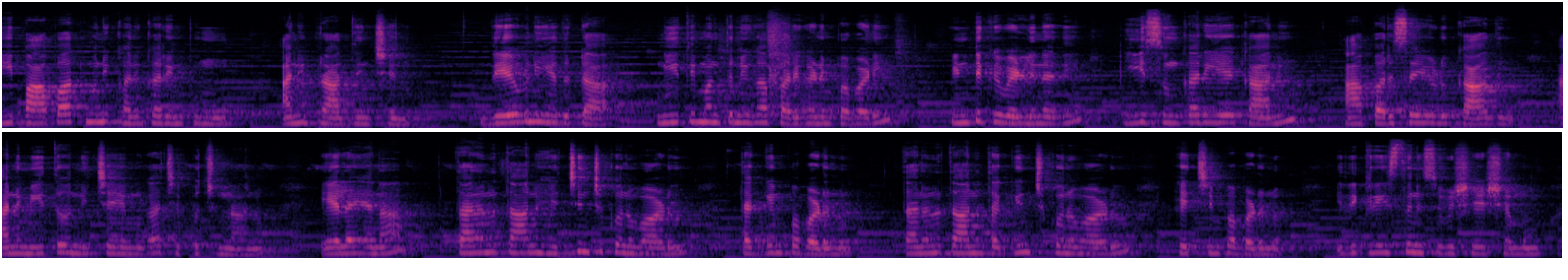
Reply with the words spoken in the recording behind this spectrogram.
ఈ పాపాత్ముని కనికరింపుము అని ప్రార్థించెను. దేవుని ఎదుట నీతిమంతునిగా పరిగణింపబడి ఇంటికి వెళ్ళినది ఈ సుంకరియే కాని ఆ పరిసయుడు కాదు అని మీతో నిశ్చయముగా చెప్పుచున్నాను. ఏలయనా తనను తాను హెచ్చించుకొనివాడు తగ్గింపబడును. తనను తాను తగ్గించుకునివాడు హెచ్చింపబడును. ఇది క్రీస్తుని సువిశేషము.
